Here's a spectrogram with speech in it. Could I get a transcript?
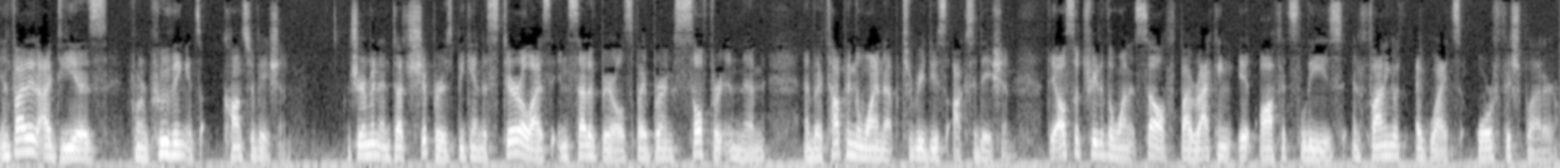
invited ideas for improving its conservation. German and Dutch shippers began to sterilize the inside of barrels by burning sulfur in them and by topping the wine up to reduce oxidation. They also treated the wine itself by racking it off its lees and fining it with egg whites or fish bladder.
